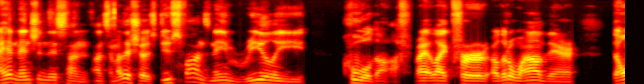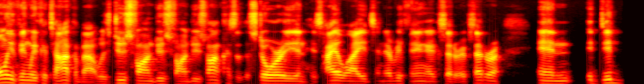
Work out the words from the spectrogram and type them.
I had mentioned this on on some other shows. Deuce Vaughn's name really cooled off, right? Like for a little while there, the only thing we could talk about was Deuce Vaughn, Deuce Vaughn, Deuce Vaughn because of the story and his highlights and everything, et cetera, et cetera. And it did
